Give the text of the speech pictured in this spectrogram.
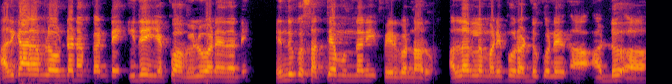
అధికారంలో ఉండడం కంటే ఇదే ఎక్కువ విలువనేదని ఎందుకు సత్యం ఉందని పేర్కొన్నారు. అల్లర్ల మణిపూర్ అడ్డుకునే అడ్డు ఆ,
